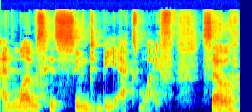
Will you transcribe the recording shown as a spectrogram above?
and loves his soon to be ex wife. So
